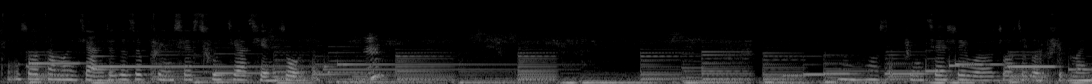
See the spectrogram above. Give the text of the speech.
听说他们讲这个是 Princess 出家前做的。嗯？嗯，我是 Princess，我要做这个品慢，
